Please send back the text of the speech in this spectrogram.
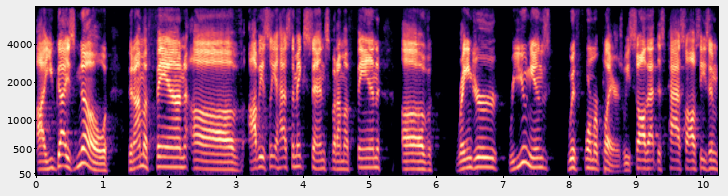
uh, you guys know that I'm a fan of. Obviously, it has to make sense, but I'm a fan of Ranger reunions with former players. We saw that this past offseason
